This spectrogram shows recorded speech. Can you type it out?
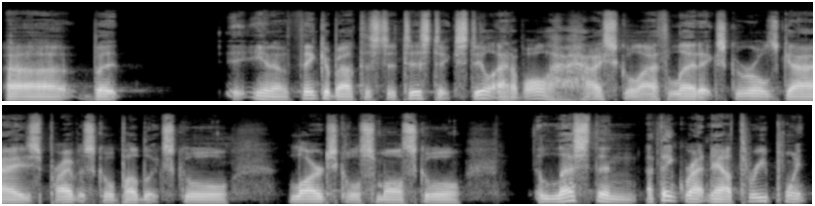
uh, but you know, think about the statistics. Still, out of all high school athletics, girls, guys, private school, public school, large school, small school, less than I think right now 3.3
